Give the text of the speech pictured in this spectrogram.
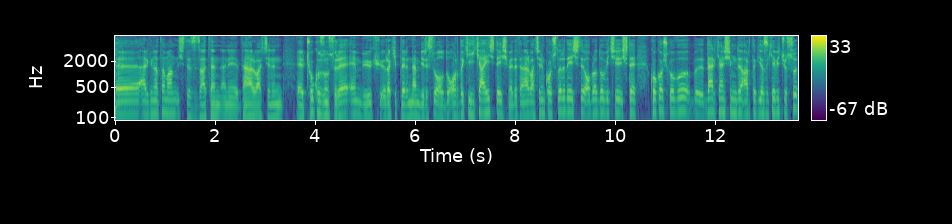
Ee, Ergin Ataman işte zaten hani Fenerbahçe'nin e, çok uzun süre en büyük rakiplerinden birisi oldu. Oradaki hikaye hiç değişmedi. Fenerbahçe'nin koçları değişti. Obradovic'i işte Kokoşkov'u e, derken şimdi artık Yazıkevicius'u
